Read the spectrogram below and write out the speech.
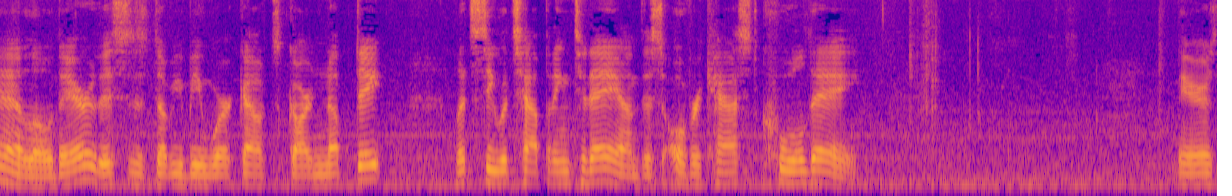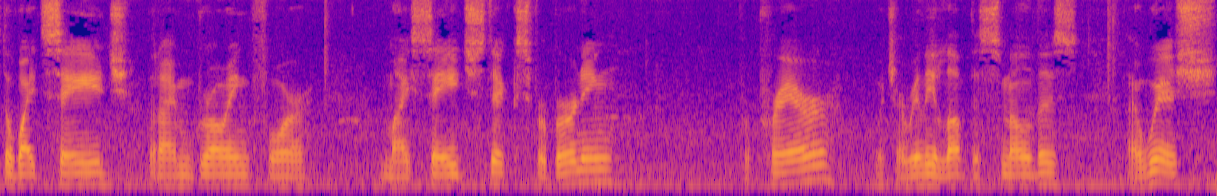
Hello there, this is WB Workouts Garden Update. Let's see what's happening today on this overcast, cool day. There's the white sage that I'm growing for my sage sticks for burning, for prayer, which I really love the smell of this. I wish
